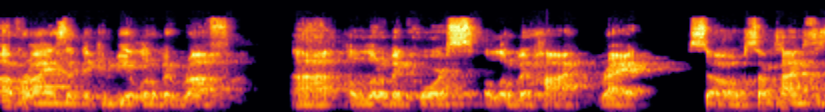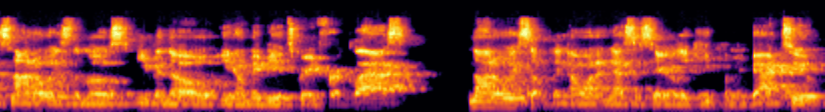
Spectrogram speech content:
of rye is that they can be a little bit rough uh, a little bit coarse, a little bit hot, right? So sometimes it's not always the most, even though, you know, maybe it's great for a glass, not always something I want to necessarily keep coming back to.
